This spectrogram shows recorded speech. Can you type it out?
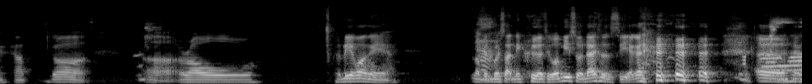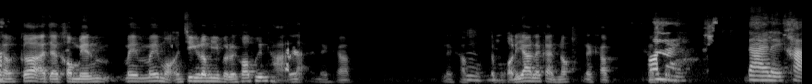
นะครับ ก็เราเรียกว่าไงอะเราเป็นบริษัทในเครือถือว่ามีส่วนได้ส่วนเสียกันเออนะครับ ก็อาจจะคอมเมนต์ไม่ไม่เหมาะจริงเรามีบทวิเคราะห์พื้นฐานแหละนะครับ นะครับแต่ขออนุญาตแล้วกันเนาะนะครับได้ได้เลยค่ะ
